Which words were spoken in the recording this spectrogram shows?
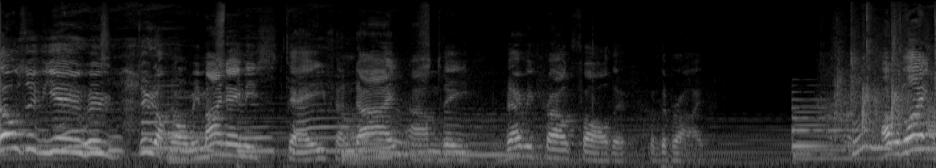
those of you who do not know me, my name is Dave and I am the very proud father of the bride. I would like,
